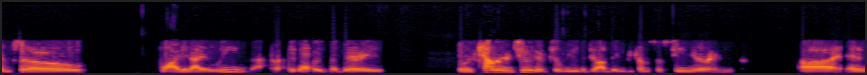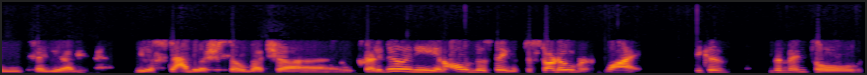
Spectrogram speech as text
and so why did I leave that? I mean, that was a very, it was counterintuitive to leave a job that you become so senior in, uh, and and you have you establish so much uh, credibility and all of those things to start over. Why? Because the mental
